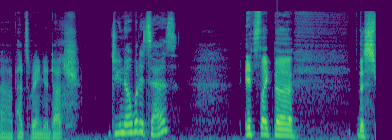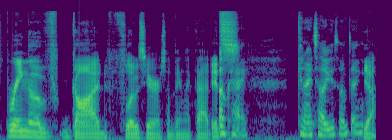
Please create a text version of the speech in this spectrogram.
uh, Pennsylvania Dutch. do you know what it says? It's like the the spring of God flows here or something like that. It's Okay. Can I tell you something? Yeah.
